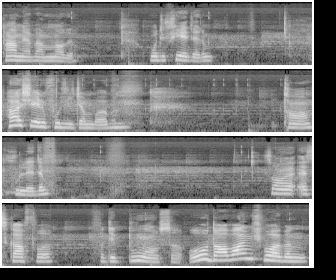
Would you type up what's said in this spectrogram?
Tamam ya ben bunu alıyorum. Modifiye edelim. Her şeyini fullleyeceğim bu arabanın. tamam fullledim. Sonra etrafı hadi bu mu olsa? O daha varmış bu arabanın.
